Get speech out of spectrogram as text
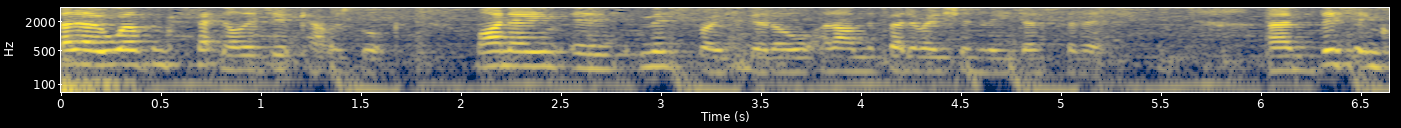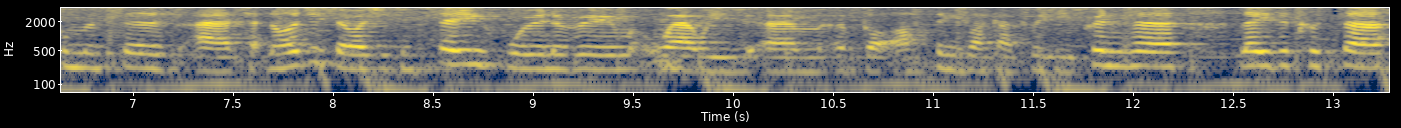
Hello, welcome to Technology at Carisbrooke. My name is Miss Bracegirdle and I'm the Federation leader for this. Um, this encompasses uh, technology, so as you can see, we're in a room where we um, have got our, things like our 3D printer, laser cutter,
